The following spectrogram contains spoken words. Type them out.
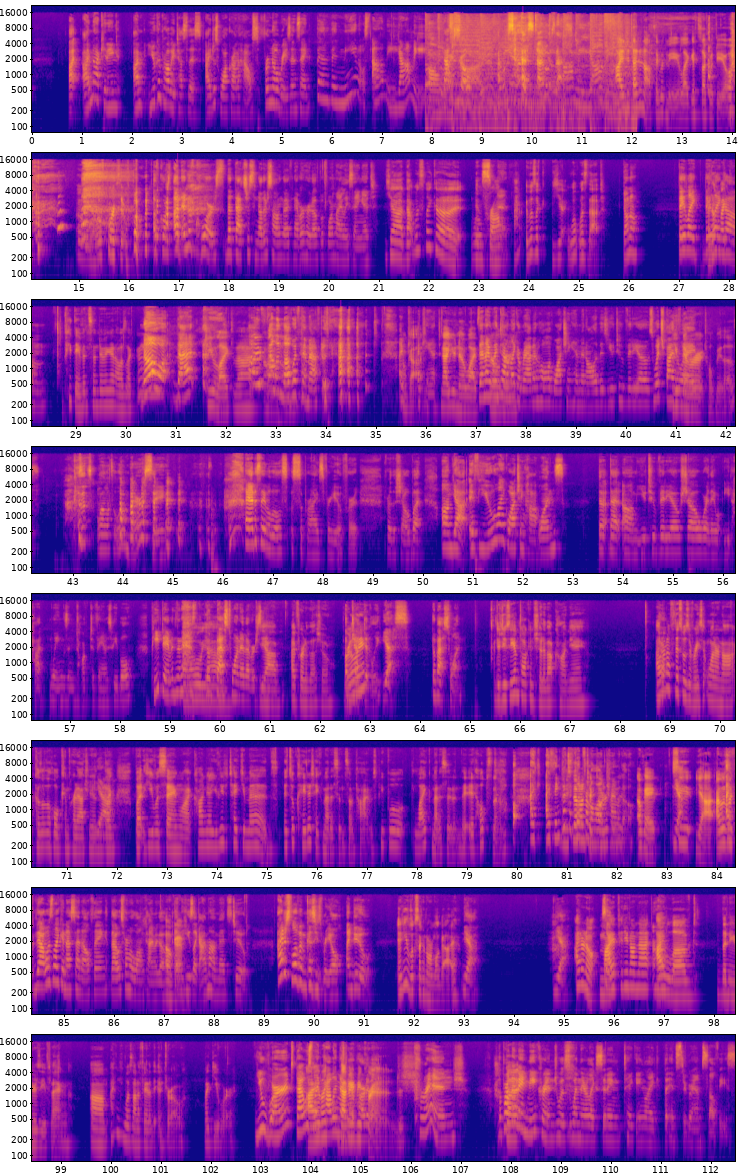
I I'm not kidding. I'm you can probably attest to this. I just walk around the house for no reason saying "Benvenidos a Miami." Oh that my was God. so. I'm obsessed. I'm obsessed. I did that did not stick with me. Like it stuck with you. oh no, of course it would. Of course, and, and of course that that's just another song that I've never heard of before. Miley sang it. Yeah, that was like a Will improv. Smith. I don't- It was like yeah. What was that? Don't know. They like they like, like- um. Pete Davidson doing it. I was like, mm, No, that You liked that. I fell in love with him after that. I, Oh God. I can't. Now you know why. Then I went down like a rabbit hole of watching him in all of his YouTube videos, which by You've the way, never told me this. because it's well, it's a little embarrassing. I had to save a little s- surprise for you for for the show, but um, yeah, if you like watching Hot Ones, that that um YouTube video show where they eat hot wings and talk to famous people, Pete Davidson has Oh, the best one I've ever seen. Yeah, I've heard of that show. Really? objectively, yes, the best one. Did you see him talking shit about Kanye? I Oh. don't know if this was a recent one or not because of the whole Kim Kardashian Yeah. thing, but he was saying like Kanye, you need to take your meds. It's okay to take medicine sometimes. People like medicine and they, it helps them. Oh, I I think that's a that clip from a long time ago. Okay. Yeah. See, yeah, I was I, like, that was like an SNL thing. That was from a long time ago. Okay. And he's like, I'm on meds too. I just love him because he's real. I do. and he looks like a normal guy. Yeah. Yeah. I don't know. My So- opinion on that, Uh-huh. I loved the New Year's Eve thing. Um, I was not a fan of the intro, like you were. You weren't? That was I like, probably my that favorite made me part of it. cringe. Cringe. The part that made me cringe was when they were like sitting taking like the Instagram selfies.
